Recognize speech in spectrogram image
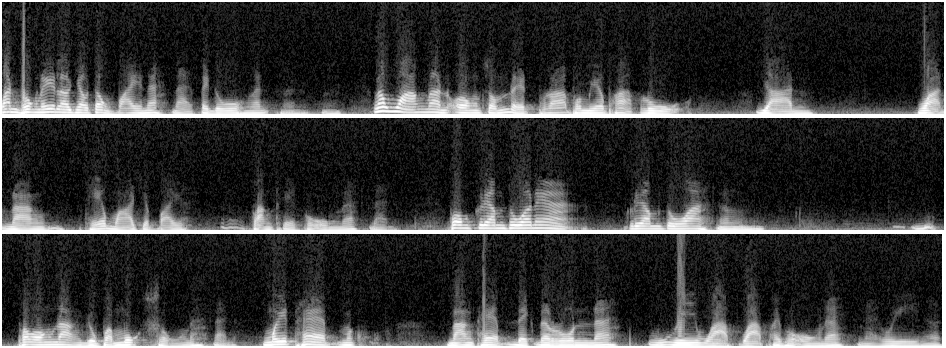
วันพรุ่งนี้เราจะต้องไปนะได้ไปดูงั้นระหว่างนั้นองค์สมเด็จพระพเมียภาครูยานว่านางเทมาจะไปฟังเทศพระองค์นะนั่นพงเกลียมตัวเนี่ย เกลียมตัวพระองค์นั่งอยู่ประมุกสงนะนั่นไม่แทบนางแทบเด็กดรนนะวีวาบวาบให้พระองค์นะนะวีนะ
